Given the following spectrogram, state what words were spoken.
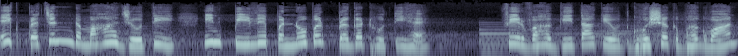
एक प्रचंड महाज्योति इन पीले पन्नों पर प्रकट होती है। फिर वह गीता के उद्घोषक भगवान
